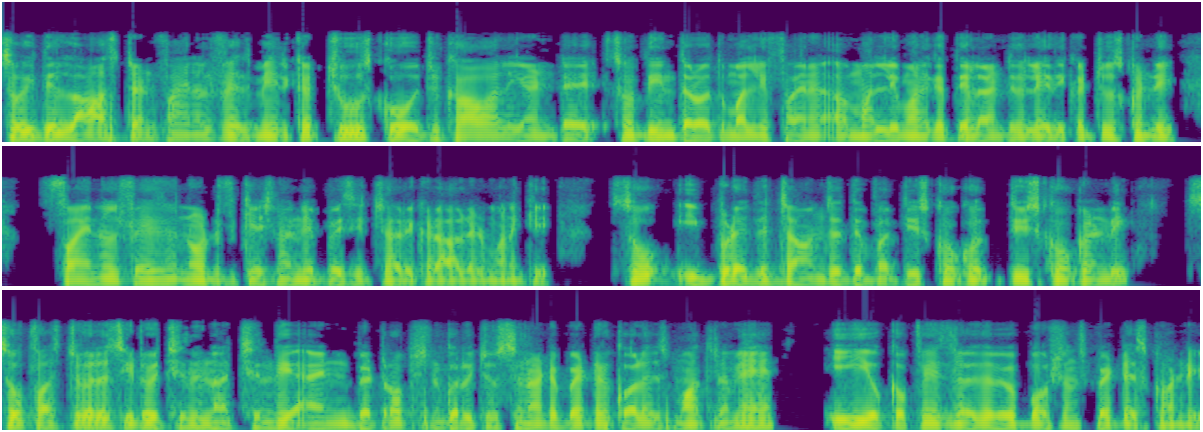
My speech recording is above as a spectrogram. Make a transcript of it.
సో ఇది లాస్ట్ అండ్ ఫైనల్ ఫేజ్ మీరు ఇక్కడ చూసుకోవచ్చు కావాలి అంటే సో దీని తర్వాత మళ్ళీ ఫైనల్ మళ్ళీ మనకి ఎలాంటిది లేదు. ఇక్కడ చూసుకోండి. ఫైనల్ ఫేజ్ నోటిఫికేషన్ అని చెప్పేసి ఇచ్చారు ఇక్కడ ఆల్రెడీ మనకి. సో ఇప్పుడైతే ఛాన్స్ అయితే ఎవరు తీసుకోక తీసుకోకండి. సో ఫస్ట్ వేళ సీట్ వచ్చింది నచ్చింది అండ్ బెటర్ ఆప్షన్ గురించి అంటే బెటర్ కాలేజ్ మాత్రమే ఈ యొక్క ఫేజ్లో అయితే వెబ్ ఆప్షన్స్ పెట్టేసుకోండి.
